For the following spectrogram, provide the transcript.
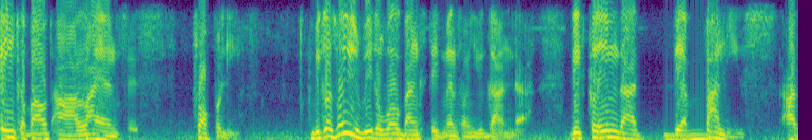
think about our alliances properly. Because when you read the World Bank statement on Uganda, they claim that their values as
